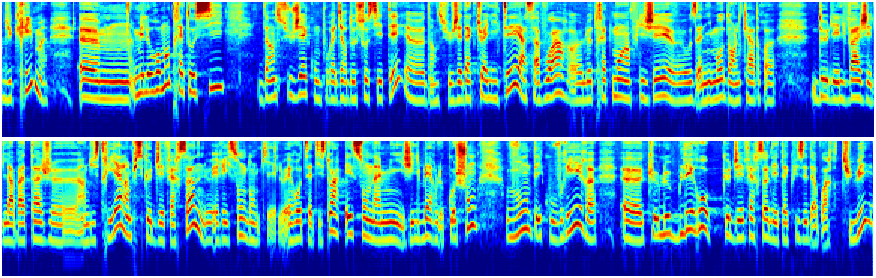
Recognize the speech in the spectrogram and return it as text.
du crime. mais le roman traite aussi d'un sujet qu'on pourrait dire de société, euh, d'un sujet d'actualité, à savoir euh, le traitement infligé euh, aux animaux dans le cadre de l'élevage et de l'abattage industriel, hein, puisque Jefferson, le hérisson donc qui est le héros de cette histoire, et son ami Gilbert le cochon vont découvrir que le blaireau que Jefferson est accusé d'avoir tué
